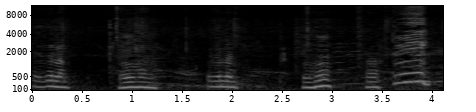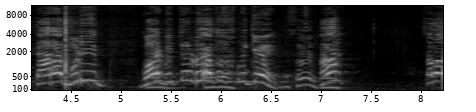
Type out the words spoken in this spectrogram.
এই যে এই যে এই দিলাম হুম হুম এই যে লোন হুম তুই তারা গুড়ি ঘরের ভিতরে ঢুকে তো নাকি শুন। হ্যাঁ? চলো।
